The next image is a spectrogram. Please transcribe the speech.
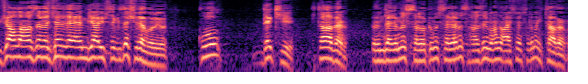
Yüce Allah Azze ve Celle Enbiya 108'de şöyle buyuruyor. Kul de ki hitaben önderimiz, sarokumuz, severimiz Hazreti Muhammed Aleyhisselam'a hitaben.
